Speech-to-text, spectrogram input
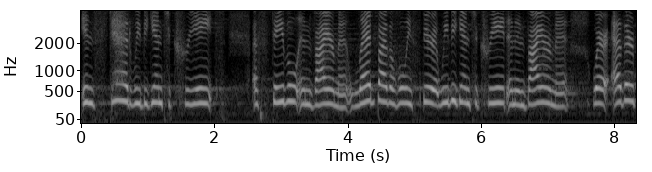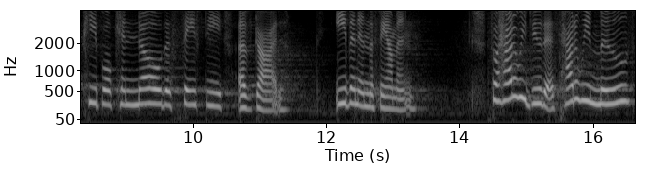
instead we begin to create a stable environment led by the Holy Spirit, we begin to create an environment where other people can know the safety of God, even in the famine. So, how do we do this? How do we move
